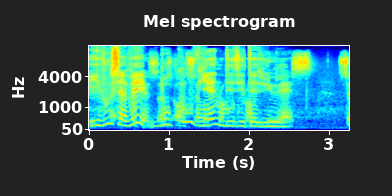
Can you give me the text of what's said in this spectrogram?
Et vous savez, beaucoup viennent des États-Unis. Uh,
